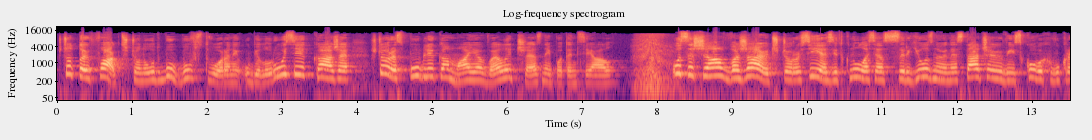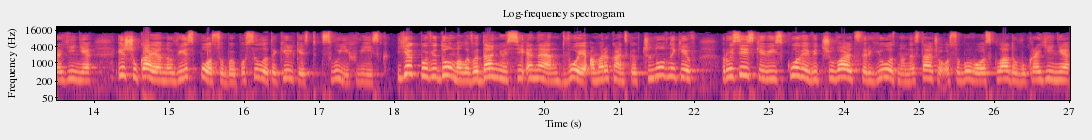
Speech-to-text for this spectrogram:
що той факт, що ноутбук був створений у Білорусі, каже, що республіка має величезний потенціал. У США вважають, що Росія зіткнулася з серйозною нестачею військових в Україні і шукає нові способи посилити кількість своїх військ. Як повідомили виданню CNN двоє американських чиновників, російські військові відчувають серйозну нестачу особового складу в Україні.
